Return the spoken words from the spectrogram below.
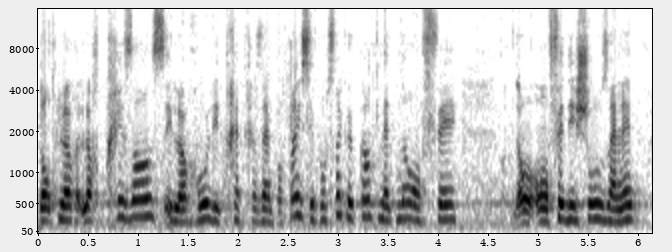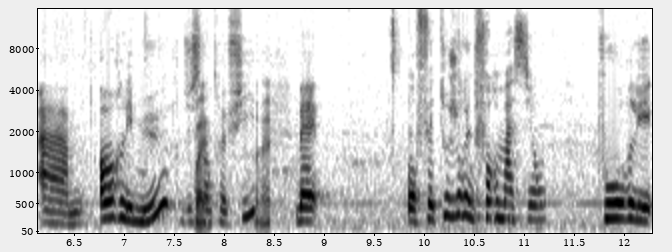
Donc leur, leur présence et leur rôle est très très important, et c'est pour ça que quand maintenant on fait on, fait des choses à, hors les murs du centre phi mais on fait toujours une formation pour les,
